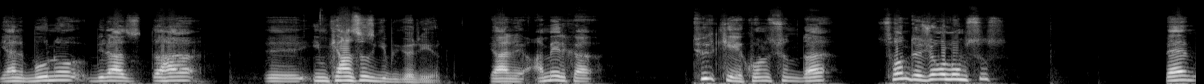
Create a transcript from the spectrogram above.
yani bunu biraz daha e, imkansız gibi görüyorum. Yani Amerika Türkiye konusunda son derece olumsuz. Ben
